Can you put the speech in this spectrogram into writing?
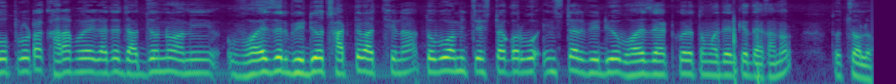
গোপ্রোটা খারাপ হয়ে গেছে, যার জন্য আমি ভয়েসের ভিডিও ছাড়তে পারছি না। তবু আমি চেষ্টা করব ইনস্টার ভিডিও ভয়েস অ্যাড করে তোমাদেরকে দেখানোর। তো চলো।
